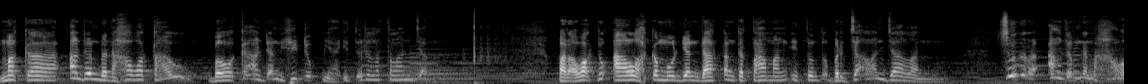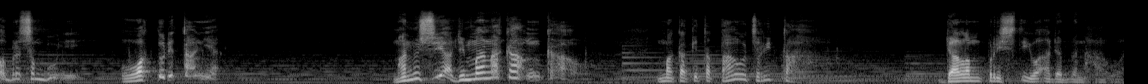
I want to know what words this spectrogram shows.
Maka Adam dan Hawa tahu bahwa keadaan hidupnya itu adalah telanjang. Pada waktu Allah kemudian datang ke taman itu untuk berjalan-jalan. Saudara Adam dan Hawa bersembunyi. Waktu ditanya, manusia di manakah engkau? Maka kita tahu cerita dalam peristiwa Adam dan Hawa.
